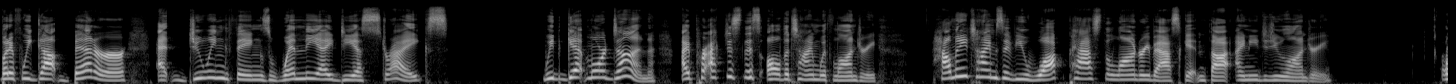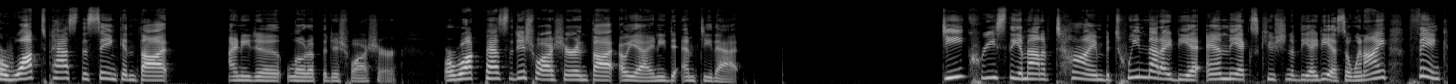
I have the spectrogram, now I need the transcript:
But if we got better at doing things when the idea strikes, we'd get more done. I practice this all the time with laundry. How many times have you walked past the laundry basket and thought, I need to do laundry? Or walked past the sink and thought, I need to load up the dishwasher? Or walked past the dishwasher and thought, oh, yeah, I need to empty that. Decrease the amount of time between that idea and the execution of the idea. So when I think,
